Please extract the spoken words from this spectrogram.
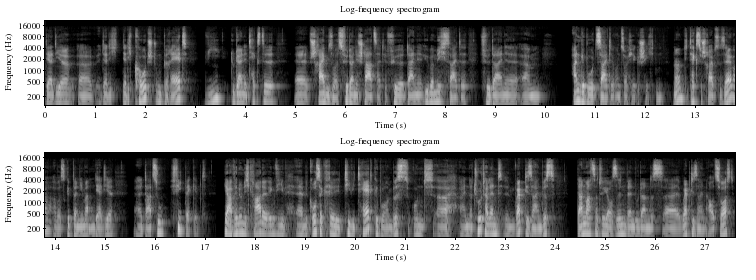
der dir, äh, der dich, der dich coacht und berät, wie du deine Texte äh, schreiben sollst für deine Startseite, für deine Über mich-Seite, für deine ähm, Angebotsseite und solche Geschichten. Ne? Die Texte schreibst du selber, aber es gibt dann jemanden, der dir äh, dazu Feedback gibt. Ja, wenn du nicht gerade irgendwie äh, mit großer Kreativität geboren bist und äh, ein Naturtalent im Webdesign bist, dann macht es natürlich auch Sinn, wenn du dann das äh, Webdesign outsourcest.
